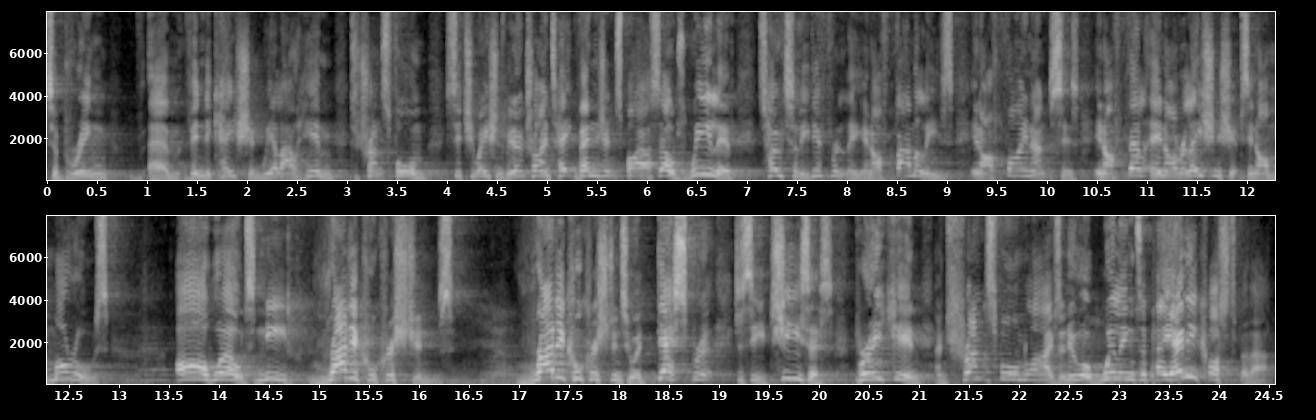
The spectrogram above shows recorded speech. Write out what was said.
to bring um, vindication. We allow Him to transform situations. We don't try and take vengeance by ourselves. We live totally differently in our families, in our finances, in our, fel- in our relationships, in our morals. Our worlds need radical Christians. Radical Christians who are desperate to see Jesus break in and transform lives and who are willing to pay any cost for that.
